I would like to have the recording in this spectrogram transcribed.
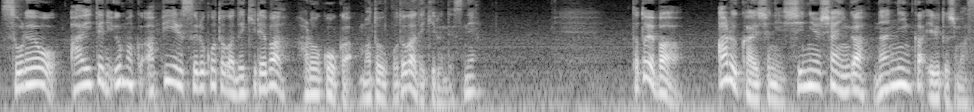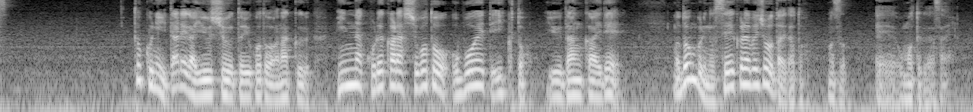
それを相手にうまくアピールすることができればハロー効果まとうことができるんですね。例えばある会社に新入社員が何人かいるとします。特に誰が優秀ということはなくみんなこれから仕事を覚えていくという段階で、まあ、どんぐりの背比べ状態だとまず、えー思ってください。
